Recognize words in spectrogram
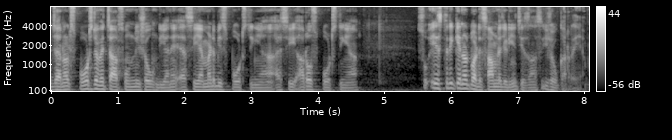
ਜਨਰਲ ਸਪੋਰਟਸ ਦੇ ਵਿੱਚ 419 ਸ਼ੋ ਹੁੰਦੀਆਂ ਨੇ SC M and B sports ਦੀਆਂ ਐਸਸੀ ਆਰਓ ਸਪੋਰਟਸ ਦੀਆਂ। ਸੋ ਇਸ ਤਰੀਕੇ ਨਾਲ ਤੁਹਾਡੇ ਸਾਹਮਣੇ ਜਿਹੜੀਆਂ ਚੀਜ਼ਾਂ ਅਸੀਂ ਸ਼ੋ ਕਰ ਰਹੇ ਹਾਂ।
